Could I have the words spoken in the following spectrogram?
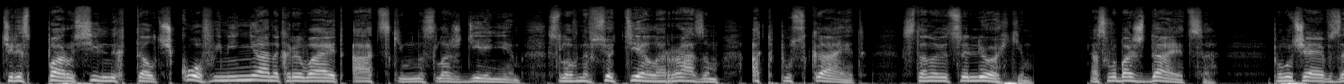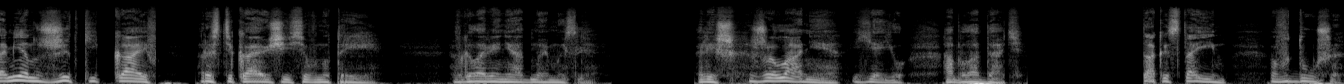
через пару сильных толчков, и меня накрывает адским наслаждением, словно все тело разом отпускает, становится легким, освобождается, получая взамен жидкий кайф, растекающийся внутри. В голове ни одной мысли. Лишь желание ею обладать. Так и стоим в душе,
